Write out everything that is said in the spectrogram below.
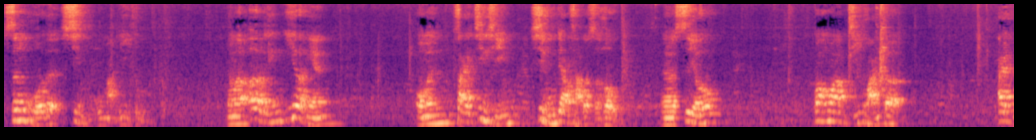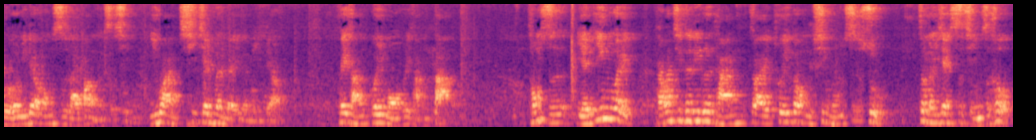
生活的幸福满意度。那么，二零一二年。我们在进行幸福调查的时候，呃，是由旺旺集团的爱普罗民调公司来帮我们执行一万七千份的一个民调，非常规模非常大的。同时，也因为台湾竞争力论坛在推动幸福指数这么一件事情之后，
